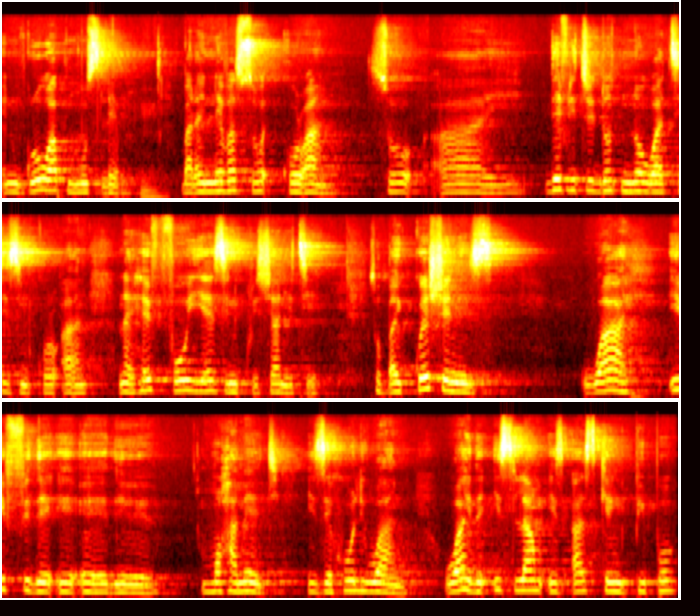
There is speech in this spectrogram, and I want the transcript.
and grew up Muslim, mm. but I never saw Quran. So I definitely don't know what is in Quran. And I have four years in Christianity. So my question is, why, if the, uh, the Muhammad is the Holy One, why the Islam is asking people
